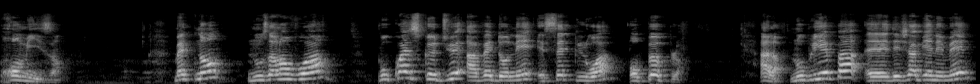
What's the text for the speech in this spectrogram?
promise. Maintenant, nous allons voir pourquoi est-ce que Dieu avait donné cette loi au peuple Alors, n'oubliez pas, déjà bien aimé,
